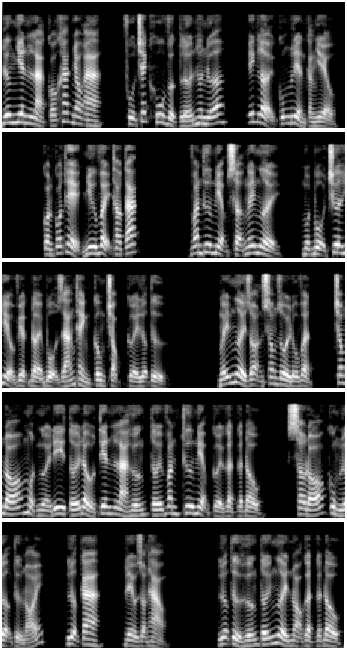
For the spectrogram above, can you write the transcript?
đương nhiên là có khác nhau à, phụ trách khu vực lớn hơn nữa, ích lợi cũng liền càng nhiều. Còn có thể như vậy thao tác. Văn thư niệm sợ ngây người, một bộ chưa hiểu việc đợi bộ dáng thành công chọc cười lượng tử. Mấy người dọn xong rồi đồ vật, trong đó một người đi tới đầu tiên là hướng tới văn thư niệm cười gật gật đầu, sau đó cùng lượng tử nói, lượng ca, đều dọn hảo. Lượng tử hướng tới người nọ gật gật đầu,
